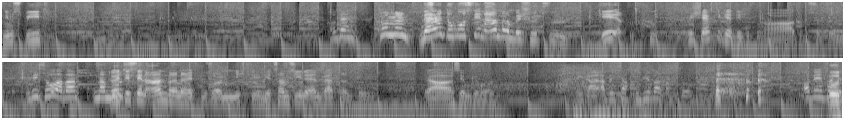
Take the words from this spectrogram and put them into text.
Nimm Speed. Komm denn. Kommen. Nein, du musst den anderen beschützen. Geh. Beschäftige dich. Ah, du bist so dumm. Wieso? Aber man Du muss... hättest den anderen retten sollen, nicht den. Jetzt haben sie einen weiteren Punkt. Ja, sie haben gewonnen. Egal, aber ich dachte, wir waren... Ach so. Auf jeden Fall Gut.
